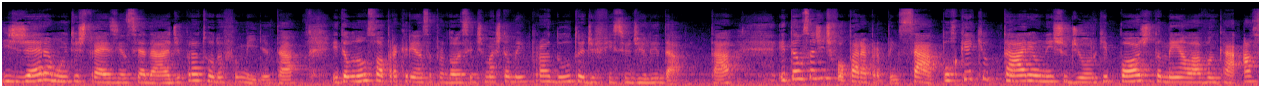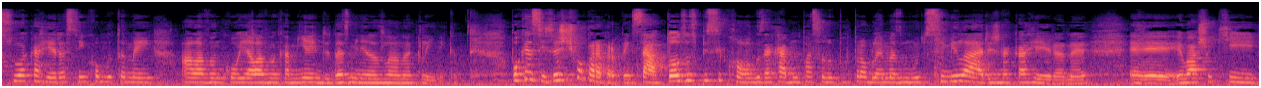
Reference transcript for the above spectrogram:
e gera muito estresse e ansiedade para toda a família, tá? Então não só para criança, para adolescente, mas também para adulto é difícil de lidar tá? Então, se a gente for parar para pensar, por que, que o TAR é um nicho de ouro que pode também alavancar a sua carreira, assim como também alavancou e alavanca a minha e das meninas lá na clínica? Porque, assim, se a gente for parar para pensar, todos os psicólogos acabam passando por problemas muito similares na carreira, né? É, eu acho que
